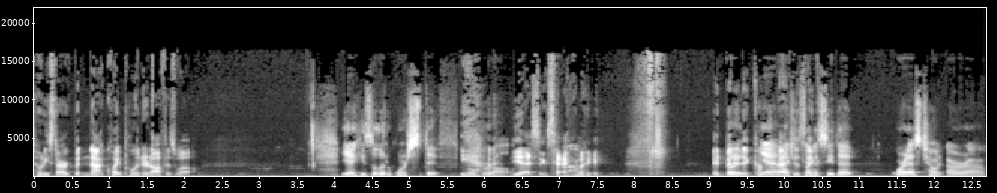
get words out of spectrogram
Tony Stark, but not quite pulling it off as well. yeah, he's a little more stiff Yeah. overall. yes, exactly. And But, Benedict yeah, I can is kind like of see that. Whereas Tony, or uh,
